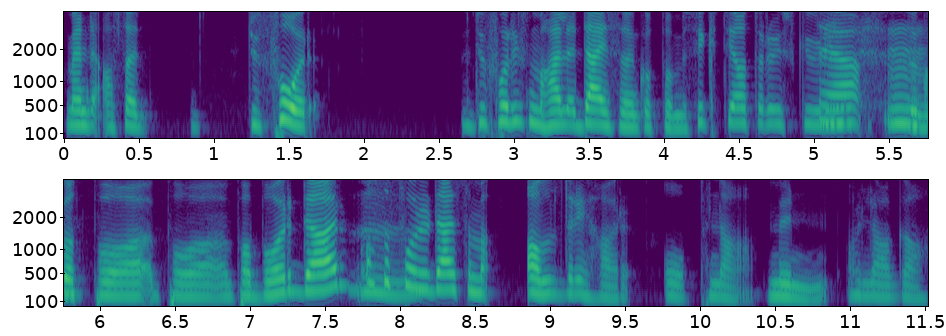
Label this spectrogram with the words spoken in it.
Men altså, du får du får liksom hele de som har gått på Musikkteaterhøgskolen, Ja. som har gått på, på, på Bordar, og så Mm. får du de som aldri har åpna munnen og laga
